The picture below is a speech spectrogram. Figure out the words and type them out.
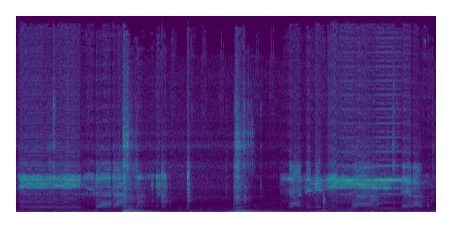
Di. Saat ini tiba Seratan.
